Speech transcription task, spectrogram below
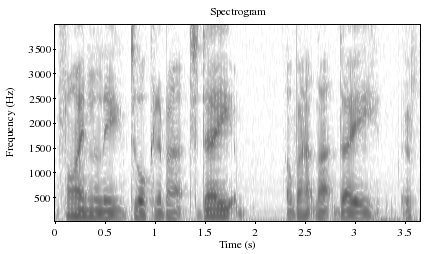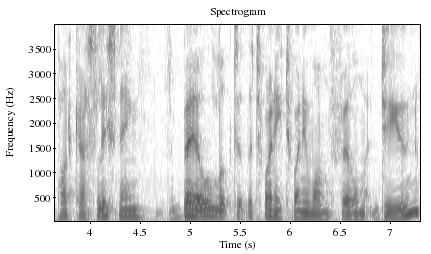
finally, talking about today, about that day of podcast listening, Bill looked at the 2021 film Dune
